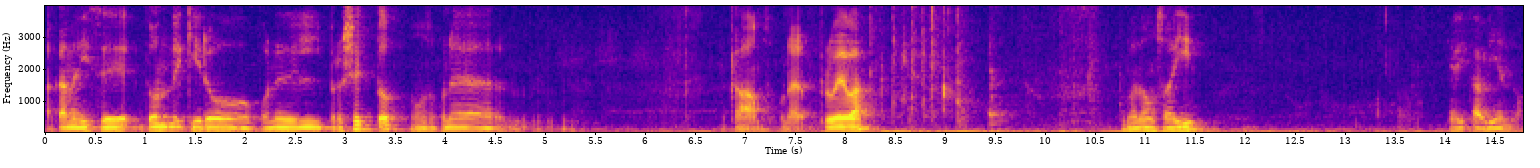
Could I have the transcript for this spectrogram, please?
Acá me dice dónde quiero poner el proyecto. Vamos a poner... Acá vamos a poner prueba mandamos ahí y ahí está abriendo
